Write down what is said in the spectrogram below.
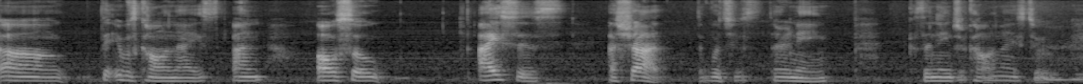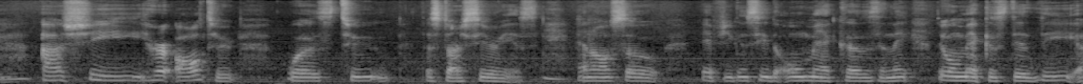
Uh, it was colonized, and also Isis, Ashat, which is her name, because the names are colonized too. Mm-hmm. Uh, she, her altar was to the star Sirius, mm-hmm. and also if you can see the Olmecas, and they the Olmecas did the uh,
